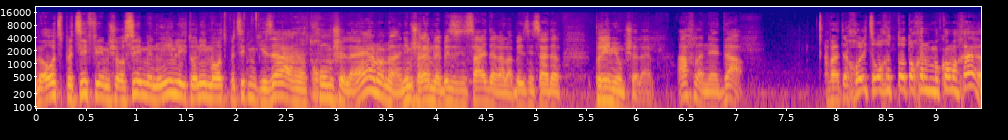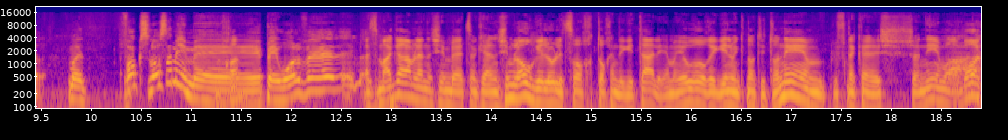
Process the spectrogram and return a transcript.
מאוד ספציפיים שעושים מנויים לעיתונים מאוד ספציפיים כי זה התחום שלהם, אני משלם לביזנס אינסיידר על הביזנס אינסיידר פרימיום שלהם, אחלה נהדר, אבל אתה יכול לצרוך את אותו תוכן במקום אחר, זאת אומרת פוקס לא שמים נכון. paywall ו... אז מה גרם לאנשים בעצם? כי אנשים לא הורגלו לצרוך תוכן דיגיטלי, הם היו רגילים לקנות עיתונים לפני שנים רבות.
